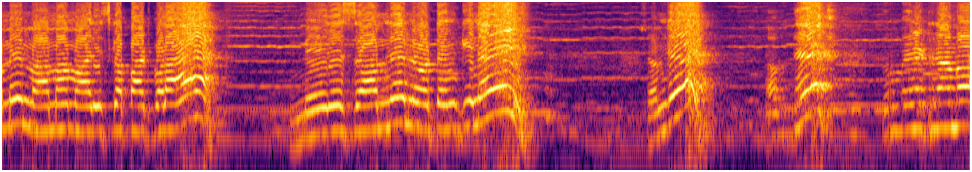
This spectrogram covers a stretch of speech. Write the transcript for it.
में मामा मारिस का पाठ पढ़ा है। मेरे सामने नौटंकी नहीं। समझे? अब देख तुम मेरा ड्रामा।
